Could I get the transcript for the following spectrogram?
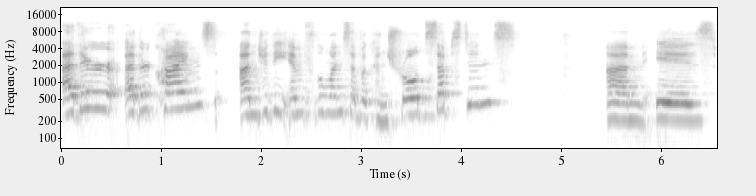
Other, other crimes under the influence of a controlled substance um, is,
